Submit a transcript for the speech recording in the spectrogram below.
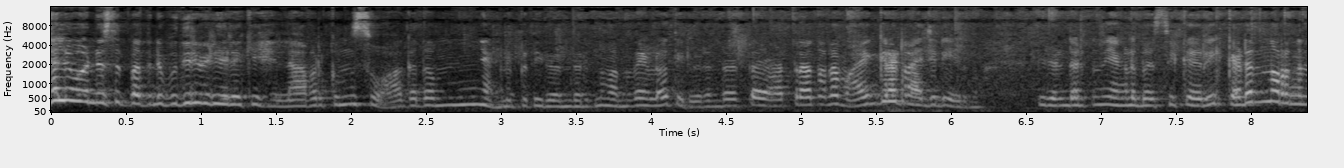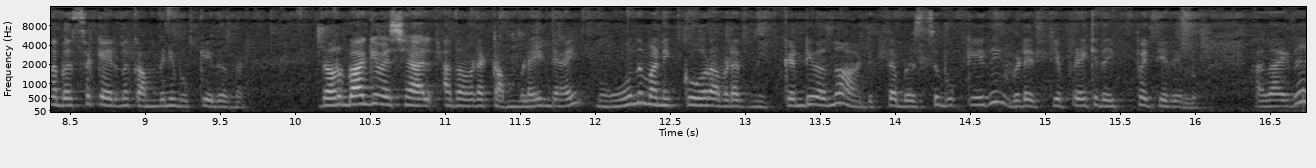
ഹലോ അന്നസപ്പത്തിന്റെ പുതിയ വീഡിയോയിലേക്ക് എല്ലാവർക്കും സ്വാഗതം. ഞങ്ങളിപ്പോൾ തിരുവനന്തപുരത്ത് നിന്ന് വന്നതേ ഉള്ളൂ. തിരുവനന്തപുരത്ത് യാത്ര എന്ന് പറഞ്ഞാൽ ഭയങ്കര ട്രാജഡി ആയിരുന്നു. തിരുവനന്തപുരത്ത് നിന്ന് ഞങ്ങൾ ബസ്സിൽ കയറി കിടന്നുറങ്ങുന്ന ബസ്സൊക്കെ ആയിരുന്നു കമ്പനി ബുക്ക് ചെയ്തത്. ദൗർഭാഗ്യവശാൽ അതവിടെ കംപ്ലൈന്റ് ആയി. മൂന്ന് മണിക്കൂർ അവിടെ നിൽക്കേണ്ടി വന്നു. അടുത്ത ബസ് ബുക്ക് ചെയ്ത് ഇവിടെ എത്തിയപ്പോഴേക്ക് ഇത് ഇപ്പം എത്തിയതേ ഉള്ളൂ. അതായത്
